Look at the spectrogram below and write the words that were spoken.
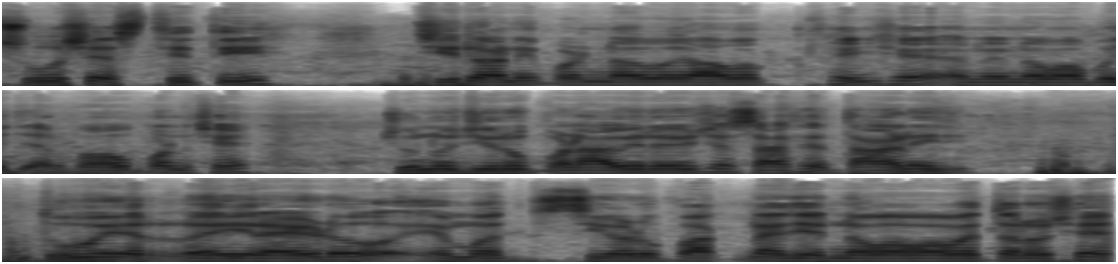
શું છે સ્થિતિ? જીરાની પણ નવી આવક થઈ છે અને નવા બજાર ભાવ પણ છે. જૂનું જીરું પણ આવી રહ્યું છે. સાથે ધાણી, તુવેર રહી રાયડો, એમ જ શિયાળુ પાકના જે નવા વાવેતરો છે,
